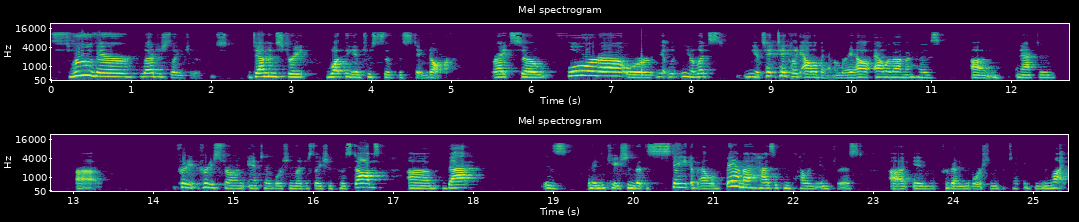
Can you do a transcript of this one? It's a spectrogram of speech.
through their legislatures demonstrate what the interests of the state are, right? So Florida, or you know, let's you know take take like Alabama, right? Al- Alabama has um, enacted uh, pretty pretty strong anti-abortion legislation post Dobbs. Um, that is an indication that the state of Alabama has a compelling interest uh, in preventing abortion and protecting human life.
